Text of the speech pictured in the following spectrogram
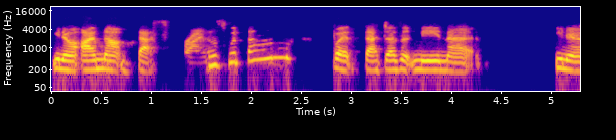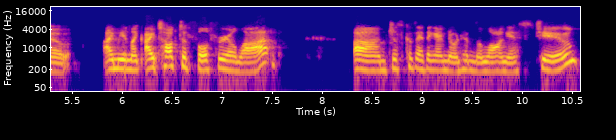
you know, I'm not best friends with them, but that doesn't mean that, you know, I mean, like I talk to Fulfree a lot, um, just because I think I've known him the longest too.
